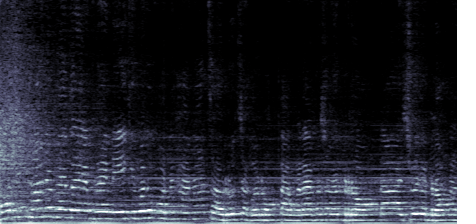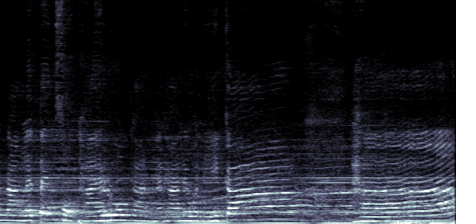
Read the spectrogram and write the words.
ขอทิ้งท้ายด้วยเพลงตัวเองเพลงนี้คิดว่าทุกคนนะคะน่าจะรู้จักและร้องตามกันได้เพราะฉะนั้นร้องได้ช่วยกันร้องดังๆ และเต้นส่งท้ายร่วมกันนะคะ ในวันนี้ก็หา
